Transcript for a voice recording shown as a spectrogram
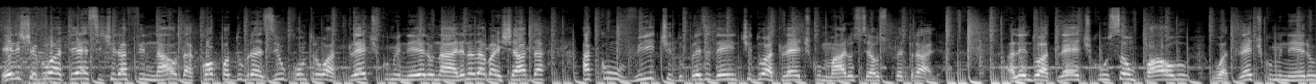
Ele chegou até a assistir a final da Copa do Brasil contra o Atlético Mineiro na Arena da Baixada a convite do presidente do Atlético, Mário Celso Petralha. Além do Atlético, o São Paulo, o Atlético Mineiro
